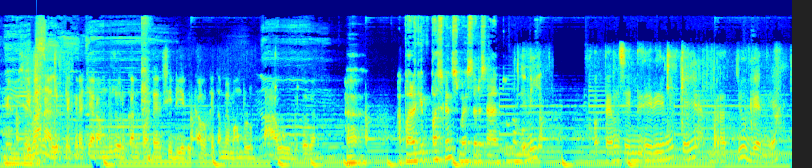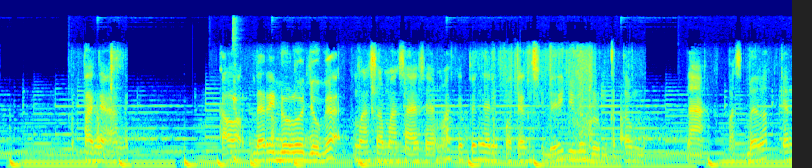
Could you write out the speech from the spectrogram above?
Enggak bisa. gimana Lip kira-kira cara munculkan potensi diri kalau kita memang belum tahu gitu kan Ah, apalagi pas kan semester 1 kamu. Ini potensi diri ini kayaknya berat juga nih ya. Pertanyaannya. Kalau dari dulu juga masa-masa SMA kita nyari potensi diri juga belum ketemu. Nah, pas banget kan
